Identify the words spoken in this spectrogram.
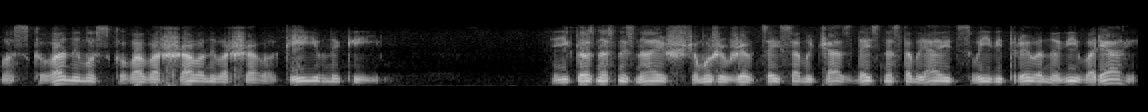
Москва не Москва, Варшава не Варшава, Київ не Київ. І ніхто з нас не знає, що, може, вже в цей самий час десь наставляють свої вітрила нові варяги,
